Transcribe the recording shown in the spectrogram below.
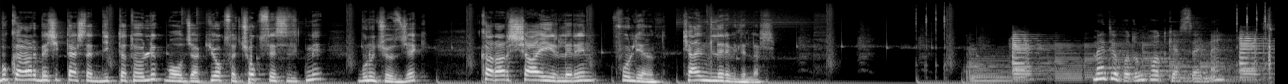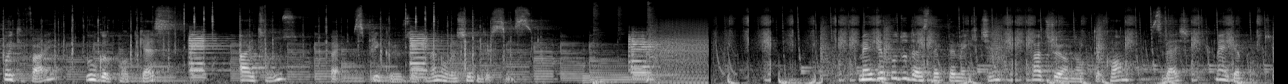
Bu karar Beşiktaş'ta diktatörlük mü olacak yoksa çok sessizlik mi? Bunu çözecek. Karar şairlerin, Fulya'nın. Kendileri bilirler. Medyapod'un podcastlerine Spotify, Google Podcast, iTunes ve Spreaker üzerinden ulaşabilirsiniz. Medyapod'u desteklemek için patreon.com slash medyapod.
